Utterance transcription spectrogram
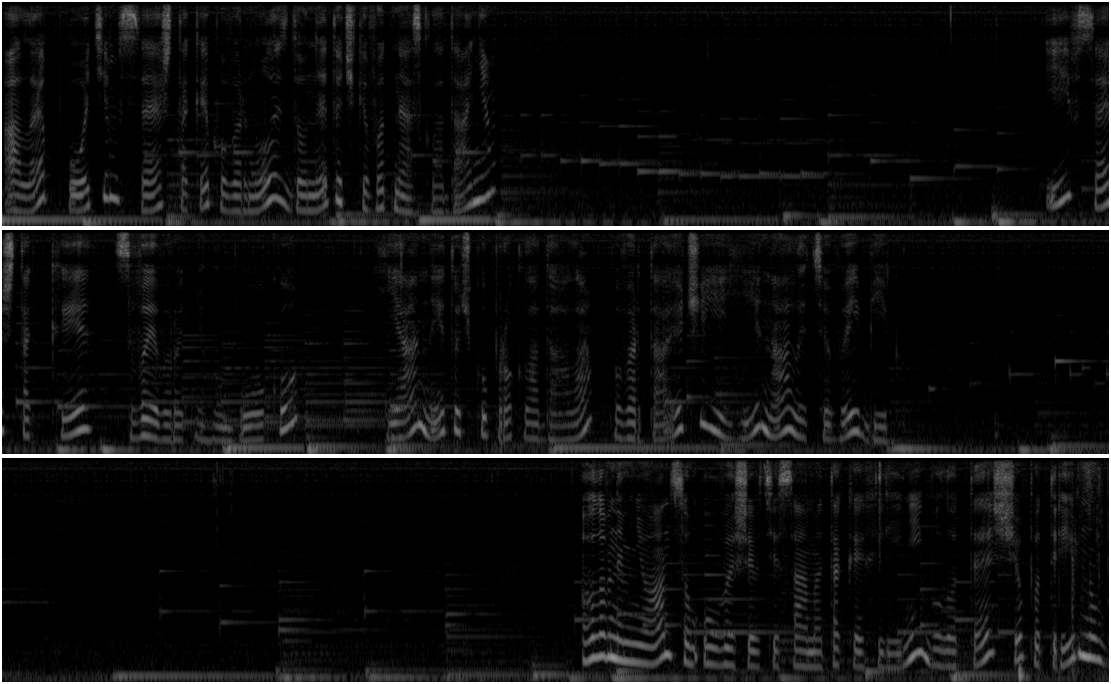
але потім все ж таки повернулась до ниточки в одне складання. Все ж таки з виворотнього боку я ниточку прокладала, повертаючи її на лицьовий бік. Головним нюансом у вишивці саме таких ліній було те, що потрібно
